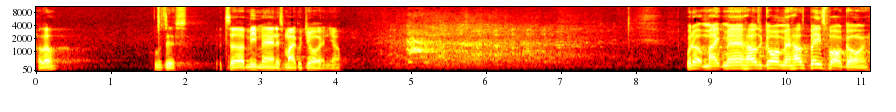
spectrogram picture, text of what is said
Hello? Who's this? It's uh, me, man. It's Michael Jordan, yo. What up, Mike, man? How's it going, man? How's baseball going?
